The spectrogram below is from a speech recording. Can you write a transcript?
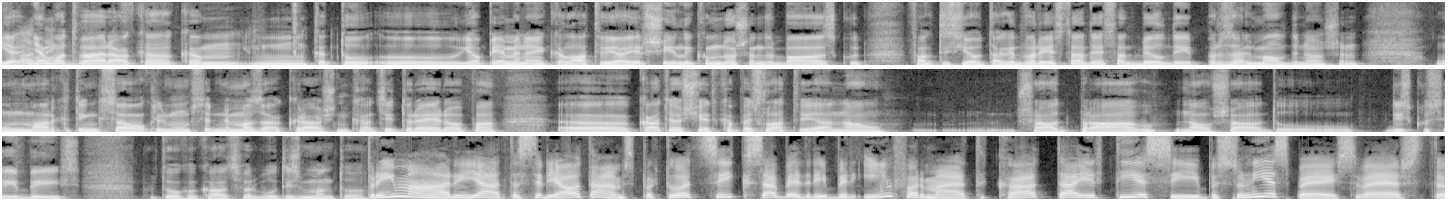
ja, ņemot vērā, ka, ka, ka tu jau pieminēji, ka Latvijā ir šī likumdošanas bāze, kur faktiski jau tagad var iestāties atbildība par zaļu maldināšanu, un mārketinga saukļi mums ir nemazāk krāšņi kā citur Eiropā. Kā tev šķiet, kāpēc Latvijā nav šādu prāvu, nav šādu diskusiju bijis par to, ka kāds varbūt izmanto. Primāri, jā, tas ir jautājums par to, cik sabiedrība ir informēta, ka tā ir tiesības un iespējas vērst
